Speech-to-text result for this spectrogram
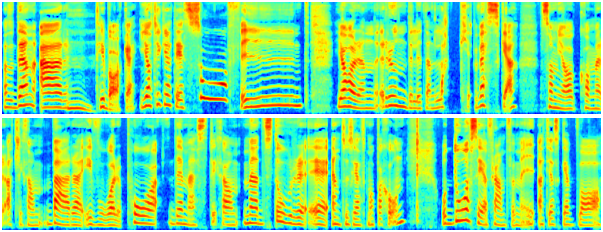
Alltså den är tillbaka. Jag tycker att det är så fint. Jag har en rund liten lackväska som jag kommer att liksom bära i vår på det mest liksom, med stor eh, entusiasm och passion. Och då ser jag framför mig att jag ska vara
